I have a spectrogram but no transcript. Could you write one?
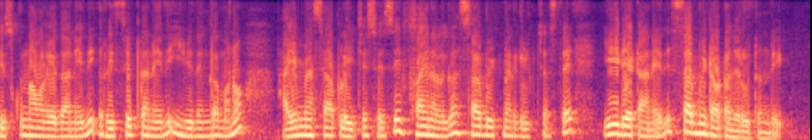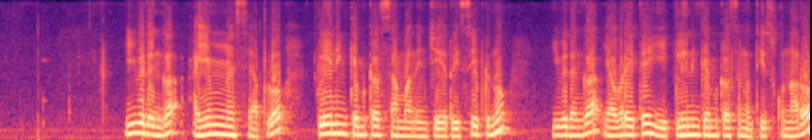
తీసుకున్నామా లేదా అనేది రిసిప్ట్ అనేది ఈ విధంగా మనం ఐఎంఎస్ యాప్లో ఇచ్చేసేసి ఫైనల్గా సబ్మిట్ మీద క్లిక్ చేస్తే ఈ డేటా అనేది సబ్మిట్ అవడం జరుగుతుంది. ఈ విధంగా ఐఎంఎస్ యాప్లో క్లీనింగ్ కెమికల్స్ సంబంధించి రిసిప్ట్ను ఈ విధంగా ఎవరైతే ఈ క్లీనింగ్ కెమికల్స్ను తీసుకున్నారో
